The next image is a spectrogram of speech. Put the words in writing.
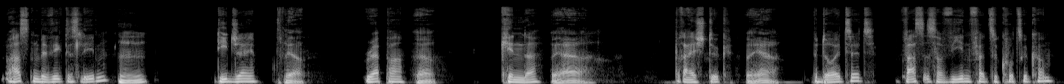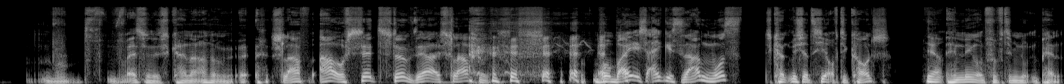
Du hast ein bewegtes Leben. Mhm. DJ. Ja. Rapper. Ja. Kinder. Ja. Drei Stück. Ja. Bedeutet, was ist auf jeden Fall zu kurz gekommen? Weiß ich nicht, keine Ahnung. Schlaf. Ah, oh shit, stimmt, ja, schlafen. Wobei ich eigentlich sagen muss, ich könnte mich jetzt hier auf die Couch ja. hinlegen und 15 Minuten pennen.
